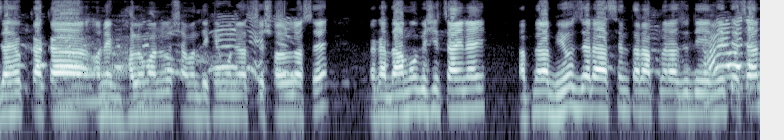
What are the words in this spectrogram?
যাই হোক কাকা অনেক ভালো মানুষ আমার দেখে মনে হচ্ছে সরল আছে। কাকা দামও বেশি চাই নাই। আপনারা ভিউজ যারা আছেন তারা আপনারা যদি নিতে চান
